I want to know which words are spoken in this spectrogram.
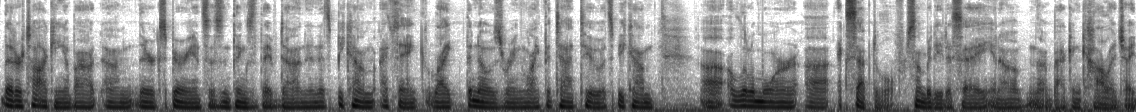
that are talking about um, their experiences and things that they've done, and it's become, I think, like the nose ring, like the tattoo. It's become uh, a little more uh, acceptable for somebody to say, you know, back in college I,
